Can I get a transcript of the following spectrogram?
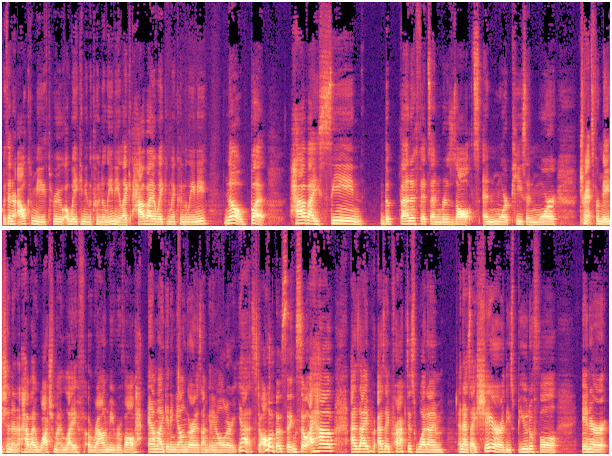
with Inner Alchemy through awakening the Kundalini. Like, have I awakened my Kundalini? No. But have I seen the benefits and results and more peace and more transformation and have I watched my life around me revolve? Am I getting younger as I'm getting older? Yes to all of those things. So I have as I as I practice what I'm and as I share these beautiful inner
